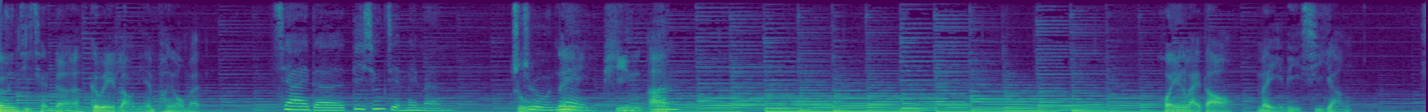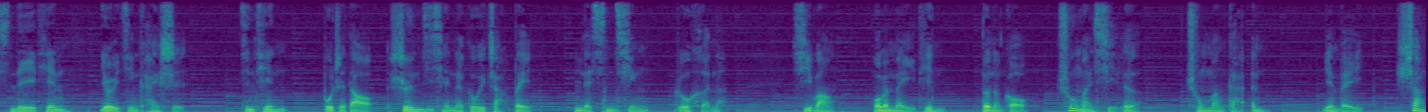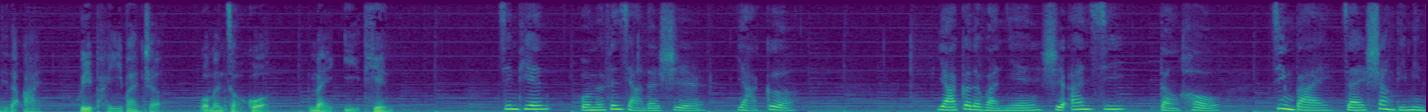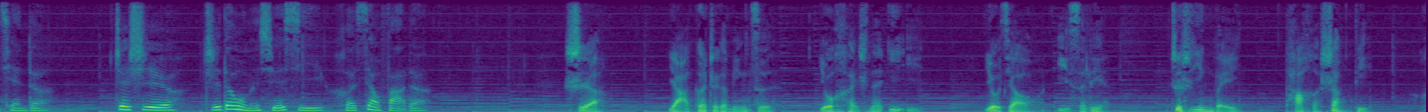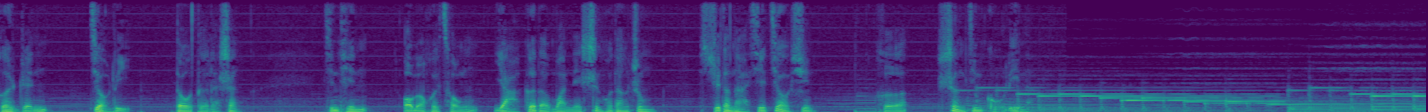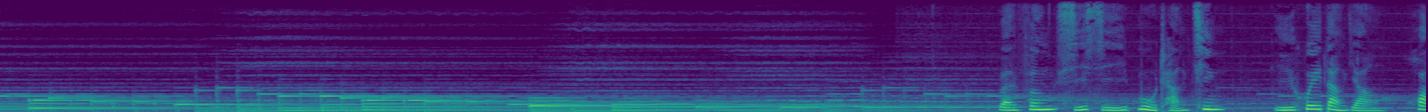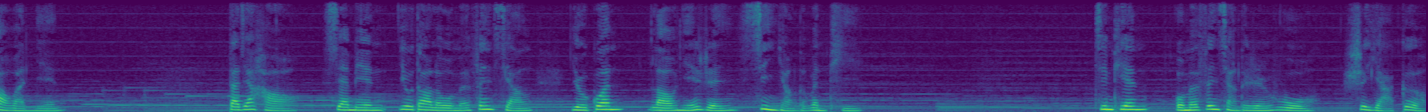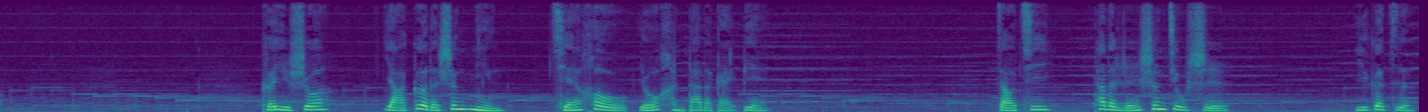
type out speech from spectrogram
收音机前的各位老年朋友们，亲爱的弟兄姐妹们，主内平安！欢迎来到美丽夕阳。新的一天又已经开始，今天不知道收音机前的各位长辈，你的心情如何呢？希望我们每一天都能够充满喜乐，充满感恩，因为上帝的爱。会陪伴着我们走过每一天。今天我们分享的是雅各。雅各的晚年是安息、等候、敬拜在上帝面前的，这是值得我们学习和效法的。是啊，雅各这个名字有很深的意义，又叫以色列，这是因为他和上帝和人较力。都得了胜。今天我们会从雅各的晚年生活当中学到哪些教训和圣经鼓励呢？晚风习习暮长青，余晖荡漾画晚年。大家好。下面又到了我们分享有关老年人信仰的问题。今天我们分享的人物是雅各。可以说，雅各的生命前后有很大的改变。早期，他的人生就是一个字：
